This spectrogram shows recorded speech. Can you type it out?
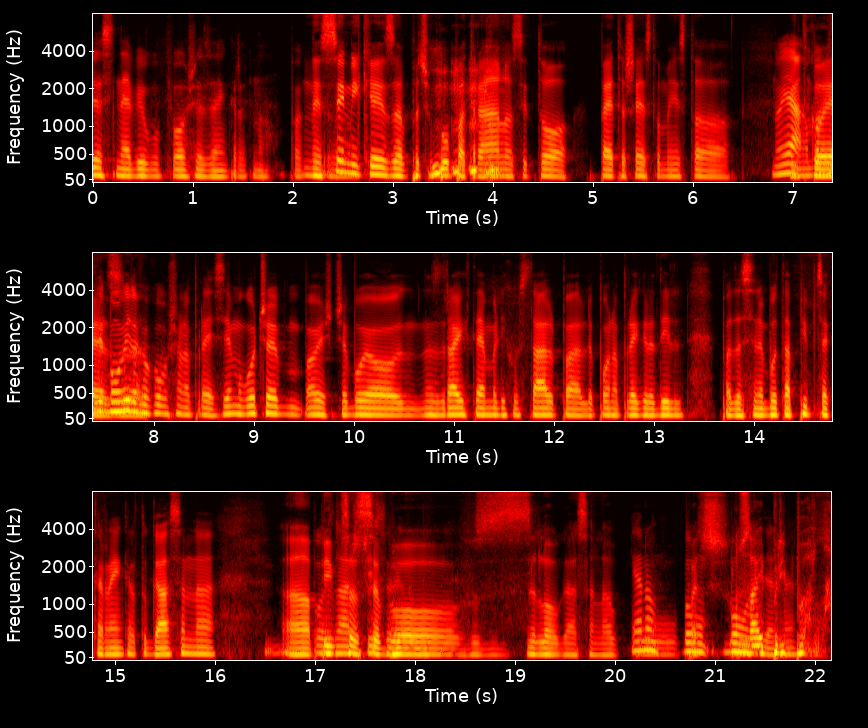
jaz ne bi bil pol še zaenkrat. No. Ampak, Ne, se eh, nekaj za pač upati, realno si to peto, šesto mesto. No ja, ampak zdaj bomo videli, kako bo šlo naprej. Sej, mogoče, a veš, če bojo na zdravih temeljih ostali, pa lepo naprej gradili, pa da se ne bo ta pipca kar naenkrat ugasnila. Uh, Pipca se bo zelo ugasnila. Ja, no, bomo- pač, bomo Vsaj videli, ne. priprla,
